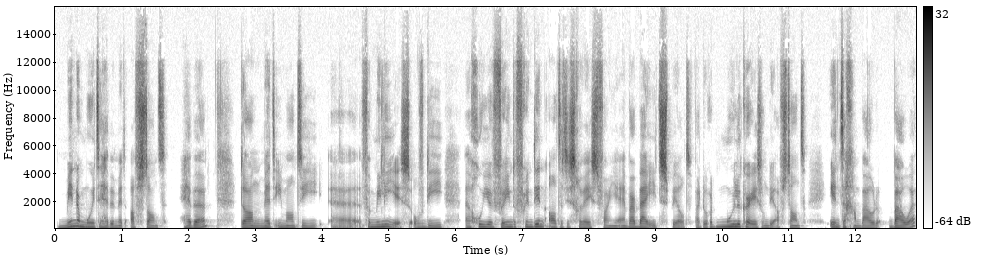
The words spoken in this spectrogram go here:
minder moeite hebben met afstand hebben dan met iemand die uh, familie is of die een goede vriend of vriendin altijd is geweest van je en waarbij iets speelt, waardoor het moeilijker is om die afstand in te gaan bouwen,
